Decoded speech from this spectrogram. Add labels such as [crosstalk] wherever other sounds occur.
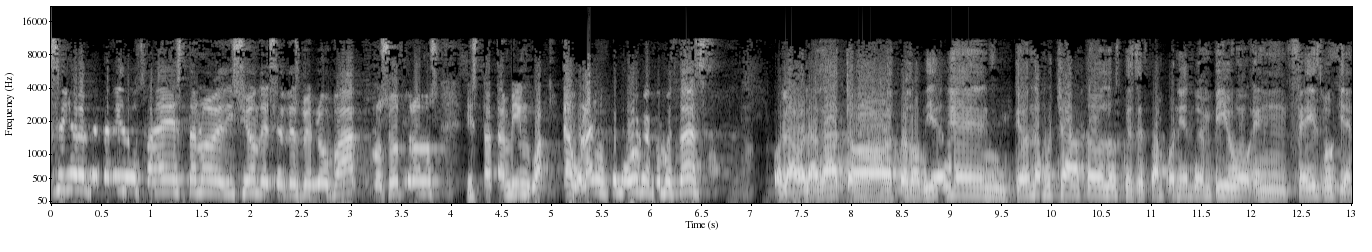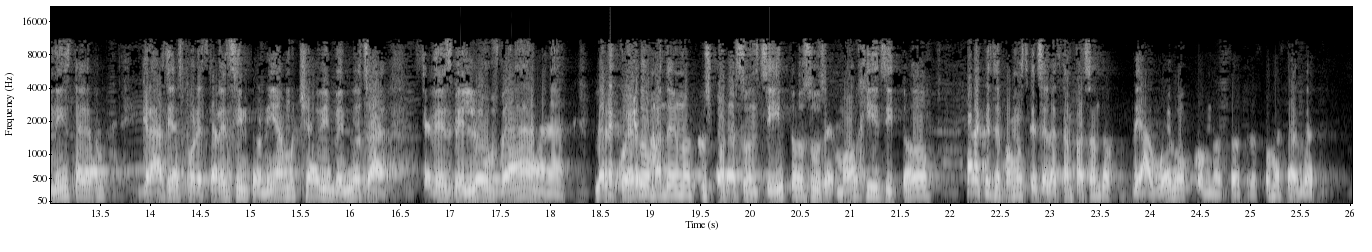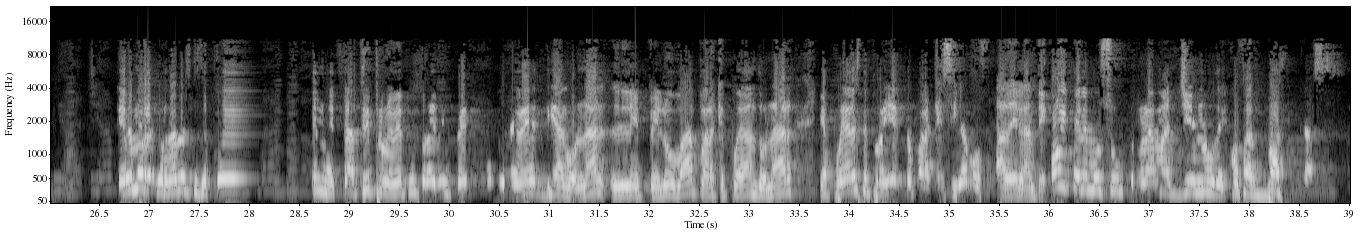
Señoras y señores, bienvenidos a esta nueva edición de Se Desveló Va. Con nosotros está también Guaquita Bolaño. ¿Qué onda, Guaca? ¿Cómo estás? Hola, hola gato, ¿todo bien? ¿Qué onda mucha a todos los que se están poniendo en vivo en Facebook y en Instagram? Gracias por estar en sintonía, mucha. Bienvenidos a Se Desveló, va. Les recuerdo, mándenos sus corazoncitos, sus emojis y todo, para que sepamos que se la están pasando de a huevo con nosotros. ¿Cómo estás, gato? Queremos recordarles que se puede www.livingfaith.tv diagonal le peló va para que puedan donar y apoyar este proyecto para que sigamos adelante. Hoy tenemos un programa lleno de cosas básicas.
